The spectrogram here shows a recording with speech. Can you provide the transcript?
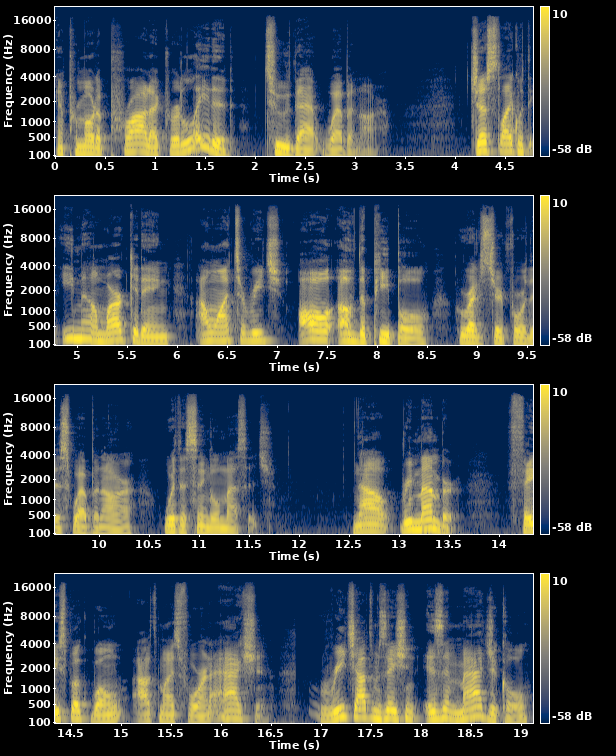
and promote a product related to that webinar. Just like with email marketing, I want to reach all of the people who registered for this webinar with a single message. Now, remember, Facebook won't optimize for an action. Reach optimization isn't magical.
